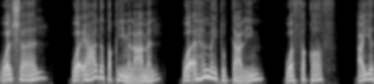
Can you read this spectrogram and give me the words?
والشآل وإعادة تقييم العمل وأهمية التعليم والثقاف عية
